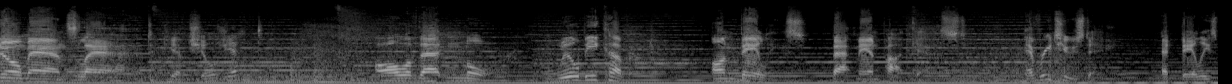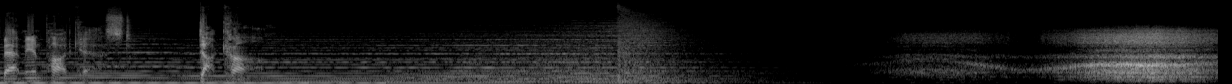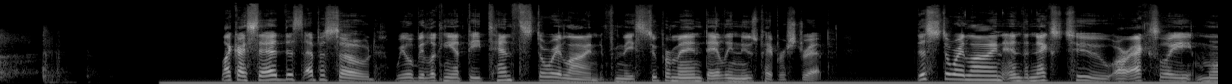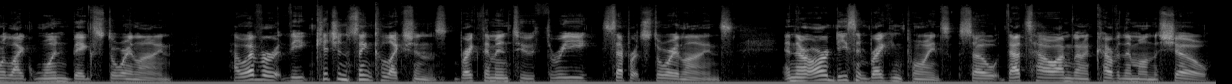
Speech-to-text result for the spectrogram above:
No Man's Land. Do you have chills yet? All of that and more will be covered on Bailey's Batman Podcast every Tuesday at Bailey'sBatmanPodcast.com. Like I said, this episode we will be looking at the 10th storyline from the Superman Daily newspaper strip. This storyline and the next two are actually more like one big storyline. However, the kitchen sink collections break them into three separate storylines, and there are decent breaking points, so that's how I'm going to cover them on the show.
